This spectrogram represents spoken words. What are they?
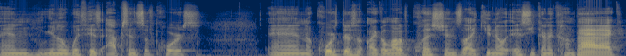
and you know, with his absence, of course, and of course, there's like a lot of questions, like you know, is he gonna come back?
